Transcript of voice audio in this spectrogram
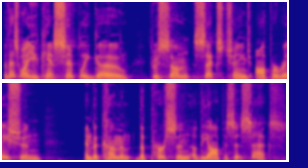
But that's why you can't simply go through some sex change operation and become the person of the opposite sex.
